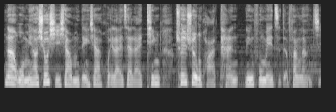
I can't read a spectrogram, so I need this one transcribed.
那我们要休息一下，我们等一下回来再来听崔顺华谈林福美子的《放浪记》。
